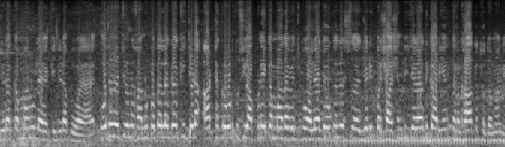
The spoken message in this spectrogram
ਜਿਹੜਾ ਕੰਮਾਂ ਨੂੰ ਲੈ ਕੇ ਜਿਹੜਾ ਪਵਾਇਆ ਹੈ, ਉਹਦੇ ਵਿੱਚ ਉਹਨੇ ਸਾਨੂੰ ਪਤਾ ਲੱਗਾ ਕਿ ਜਿਹੜਾ 8 ਕਰੋੜ ਤੁਸੀਂ ਆਪਣੇ ਕੰਮਾਂ ਦੇ ਵਿੱਚ ਪਵਾ ਲਿਆ ਤੇ ਉਹ ਕਹਿੰਦੇ ਸ- ਜਿਹੜੀ ਪ੍ਰਸ਼ਾਸਨ ਦੀ ਜਿਹੜਾ ਅਧਿਕਾਰੀਆਂ ਦੀ ਤਨਖਾਹ ਕਿੱਥੋਂ ਦੇਵਾਂਗੇ?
